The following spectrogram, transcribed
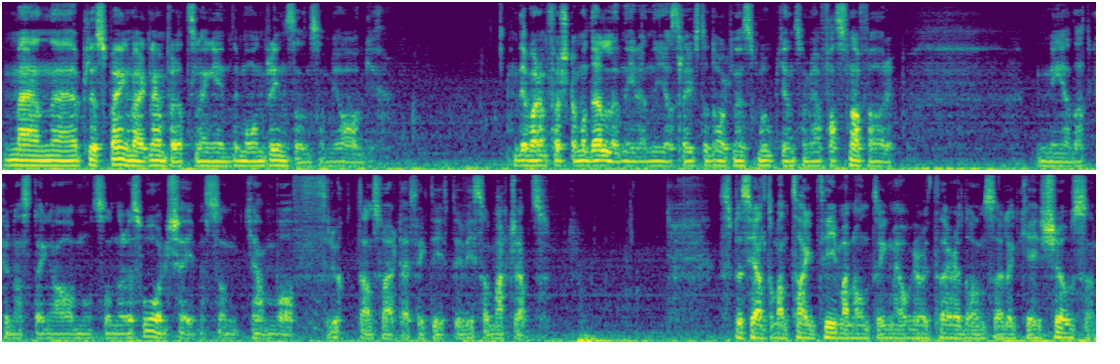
Men eh, pluspoäng verkligen för att slänga in Demonprinsen som jag det var den första modellen i den nya Slaves to Darkness-smoken som jag fastnade för. Med att kunna stänga av motståndares wardsave som kan vara fruktansvärt effektivt i vissa matchups. Speciellt om man tag-teamar någonting med Ogre Therodons eller Case Chosen.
